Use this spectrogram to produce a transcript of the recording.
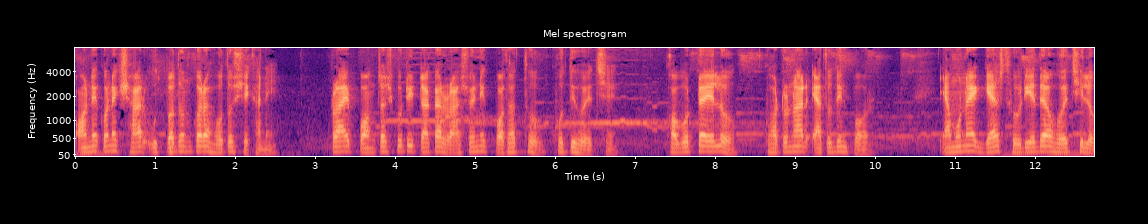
অনেক অনেক সার উৎপাদন করা হতো সেখানে। প্রায় পঞ্চাশ কোটি টাকার রাসায়নিক পদার্থ ক্ষতি হয়েছে। খবরটা এলো ঘটনার এতদিন পর। এমন এক গ্যাস ছড়িয়ে দেওয়া হয়েছিল,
